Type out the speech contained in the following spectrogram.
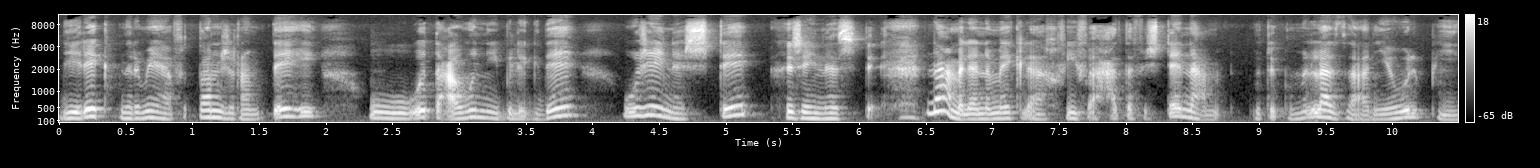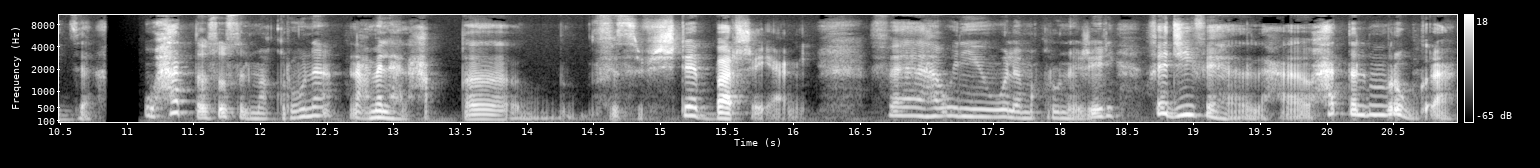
directe نرميها في الطنجرة متاعي وتعاوني بالكدا. وجينا الشتاء جينا الشتاء. نعمل أنا ماكلة خفيفة حتى في الشتاء نعمل. قلت لكم اللازانيا والبيتزا. وحتى صوص المقرونة نعملها الحق آه، في الشتاء برشا يعني. فهوني ولا مقرونة جاري فجي فيها وحتى المرق راه.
